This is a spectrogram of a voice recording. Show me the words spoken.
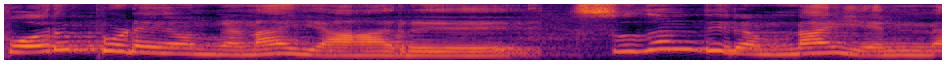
பொறுப்புடையவங்கன்னா யார்? சுதந்திரம்னா என்ன?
